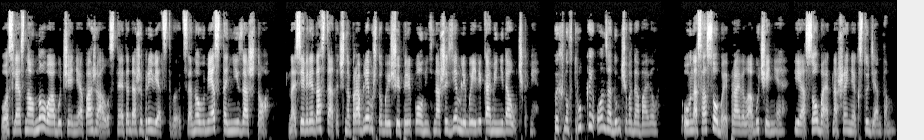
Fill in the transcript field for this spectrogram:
После основного обучения, пожалуйста, это даже приветствуется, но вместо ни за что. На севере достаточно проблем, чтобы еще переполнить наши земли боевиками-недоучками. Пыхнув трубкой, он задумчиво добавил. У нас особые правила обучения и особое отношение к студентам.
